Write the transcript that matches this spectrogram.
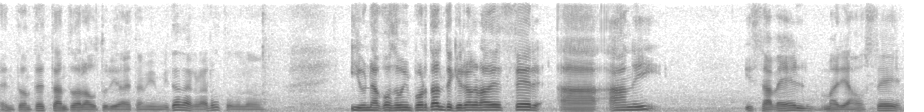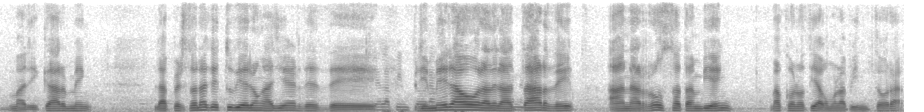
entonces están todas las autoridades también invitadas, claro, todos los... Y una cosa muy importante, quiero agradecer a Ani, Isabel, María José, Mari Carmen, las personas que estuvieron ayer desde primera hora de la Ana. tarde, Ana Rosa también, más conocida como la pintora,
